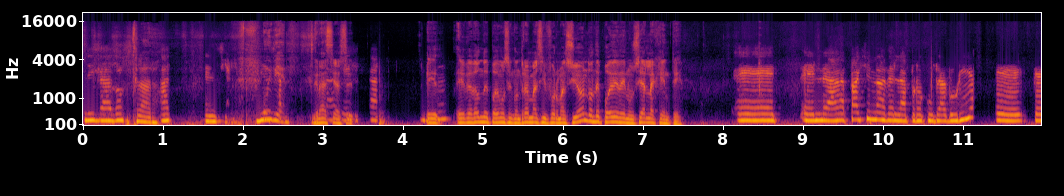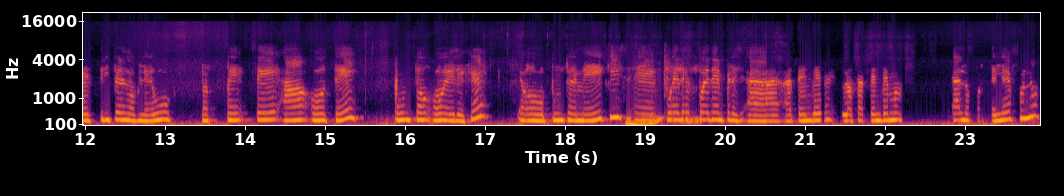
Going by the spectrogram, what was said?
ligados claro. a la violencia muy bien gracias eh, ¿De dónde podemos encontrar más información? ¿Dónde puede denunciar la gente? Eh, en la página de la Procuraduría, eh, que es www.paot .org o .mx eh, puede, pueden atender, los atendemos por teléfono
